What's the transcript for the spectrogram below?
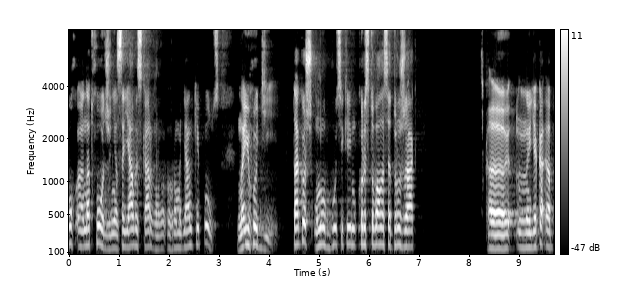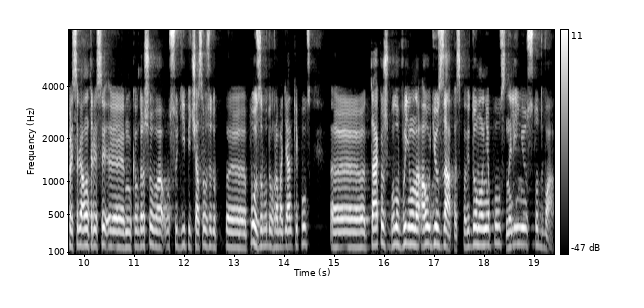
е, надходження заяви скарг громадянки ПУЛС на його дії. Також у ноутбуці, яким користувалася дружак, е, яка представляла інтереси е, Кондрашова у суді під час розгляду е, позову до громадянки Пулс, е, також було виявлено аудіозапис повідомлення Пулс на лінію 102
